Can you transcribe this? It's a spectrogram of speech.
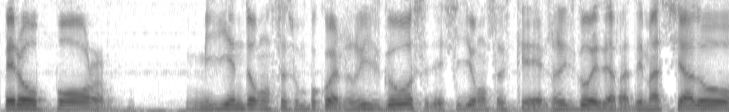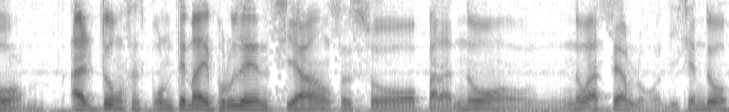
pero por midiendo entonces, un poco el riesgo, se decidió entonces, que el riesgo era demasiado alto entonces, por un tema de prudencia, entonces, o para no, no hacerlo, diciendo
